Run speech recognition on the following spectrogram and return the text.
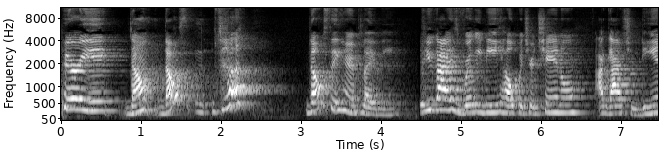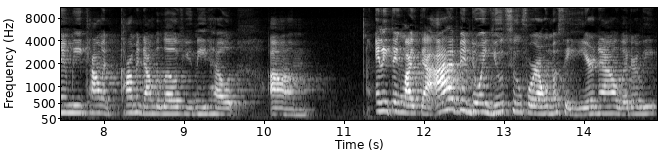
Period. Don't don't don't sit here and play me. If you guys really need help with your channel, I got you. DM me, comment, comment down below if you need help. Um, anything like that. I have been doing YouTube for almost a year now, literally,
